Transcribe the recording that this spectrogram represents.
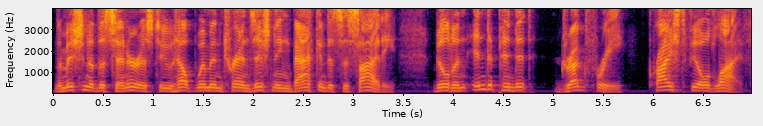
The mission of the center is to help women transitioning back into society build an independent, drug-free, Christ-filled life.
